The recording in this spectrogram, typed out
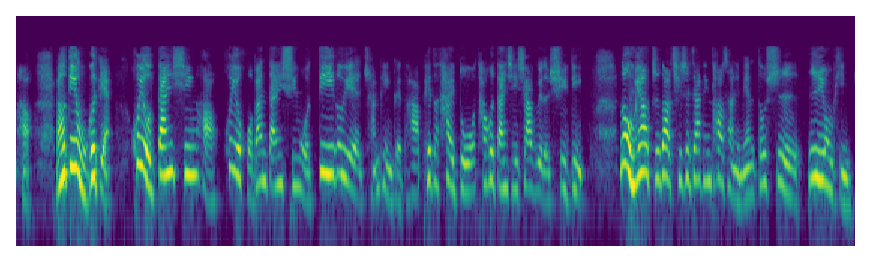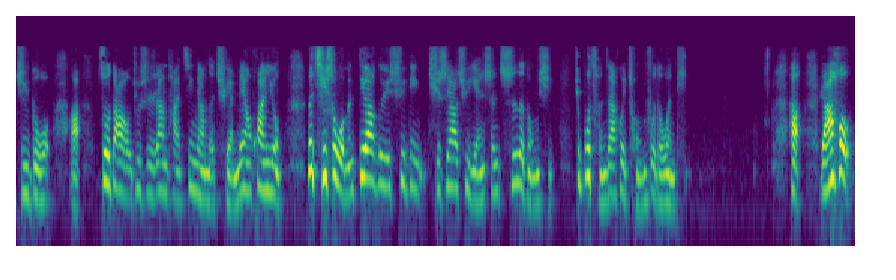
好，然后第五个点，会有担心哈，会有伙伴担心我第一个月产品给他配的太多，他会担心下个月的续订。那我们要知道，其实家庭套餐里面都是日用品居多啊，做到就是让他尽量的全面换用。那其实我们第二个月续订，其实要去延伸吃的东西，就不存在会重复的问题。好，然后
